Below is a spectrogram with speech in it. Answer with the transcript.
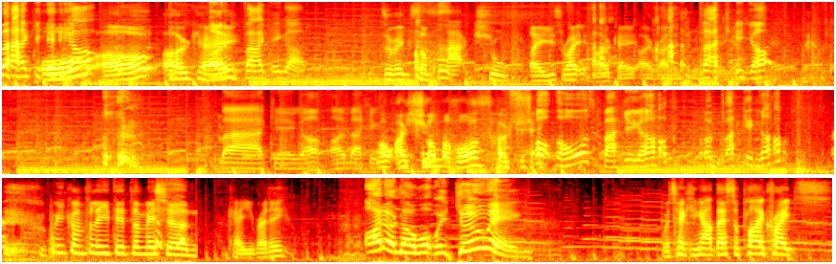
backing Oh, up. oh, okay. I'm backing up, Doing some actual plays, right? Okay, I ran into it. backing up. backing up, I'm backing Oh, I shot the horse. Okay. Shot the horse, backing up. I'm backing up. We completed the mission. Okay, you ready? I don't know what we're doing. We're taking out their supply crates.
